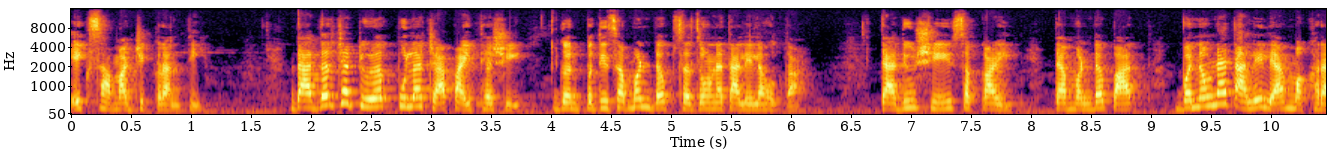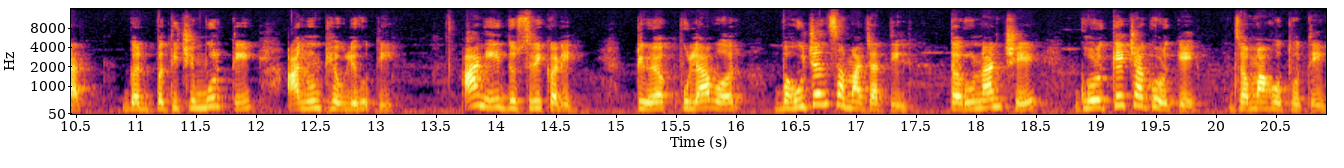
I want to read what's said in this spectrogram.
एक सामाजिक क्रांती. दादरच्या टिळक पुलाच्या पायथ्याशी गणपतीचा मंडप सजवण्यात आलेला होता. त्या दिवशी सकाळी त्या मंडपात बनवण्यात आलेल्या मखरात गणपतीची मूर्ती आणून ठेवली होती. आणि दुसरीकडे टिळक पुलावर बहुजन समाजातील तरुणांचे घोळकेच्या घोळके जमा होत होते.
